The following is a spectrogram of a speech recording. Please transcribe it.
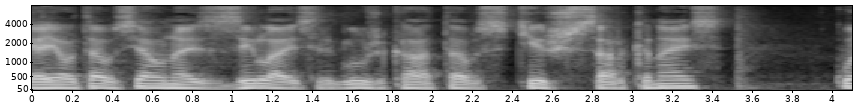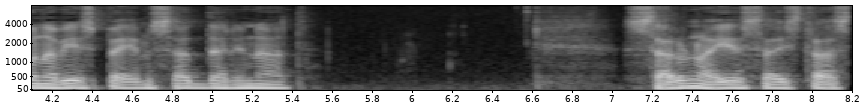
Ja jau tavs jaunais zilais ir gluži kā tavs ķiršs sarkanais, ko nav iespējams atdarināt, Sarunā iesaistās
